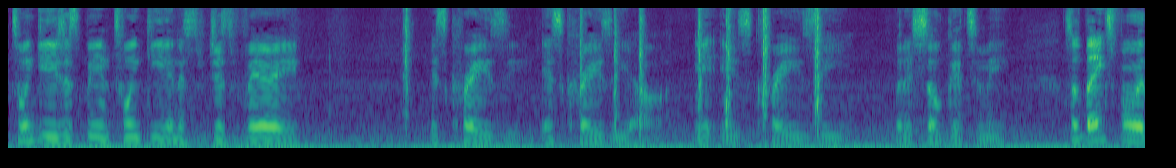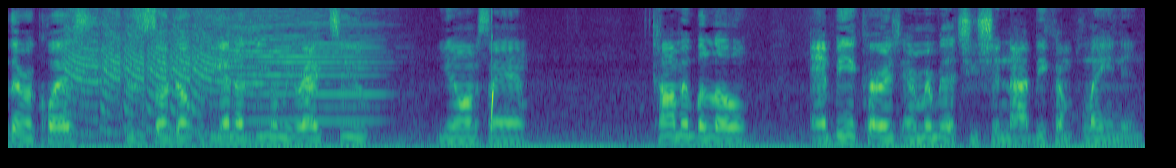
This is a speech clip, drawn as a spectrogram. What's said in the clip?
Twinkie is just being Twinkie, and it's just very, it's crazy. It's crazy, y'all. It is crazy, but it's so good to me. So thanks for the request. This is so dope. If you got video you want me to react to, you know what I'm saying? Comment below and be encouraged and remember that you should not be complaining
